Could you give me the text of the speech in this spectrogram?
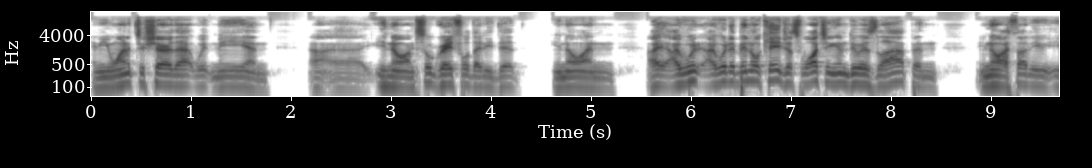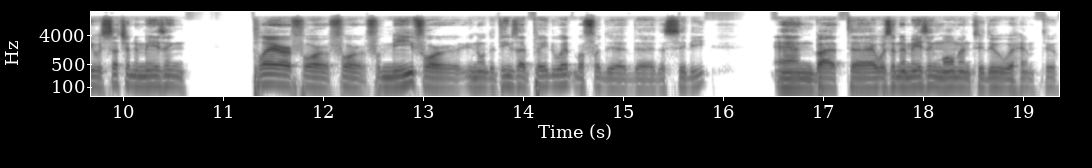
and he wanted to share that with me, and uh, you know, I'm so grateful that he did. You know, and I I would I would have been okay just watching him do his lap, and you know, I thought he, he was such an amazing player for for for me, for you know the teams I played with, but for the the, the city. And but uh, it was an amazing moment to do with him too.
